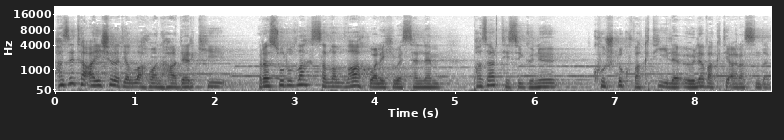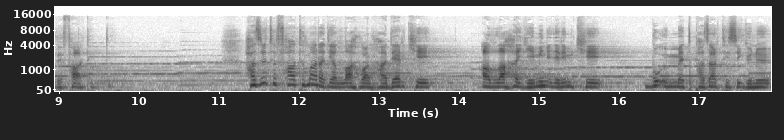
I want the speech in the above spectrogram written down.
Hz. Ayşe radiyallahu anha der ki Resulullah sallallahu aleyhi ve sellem pazartesi günü kuşluk vakti ile öğle vakti arasında vefat etti. Hz. Fatıma radiyallahu anha der ki Allah'a yemin ederim ki bu ümmet pazartesi günü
